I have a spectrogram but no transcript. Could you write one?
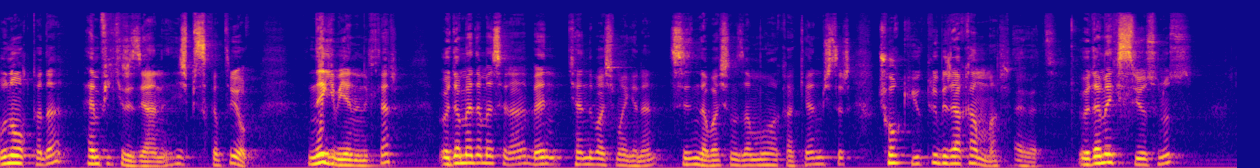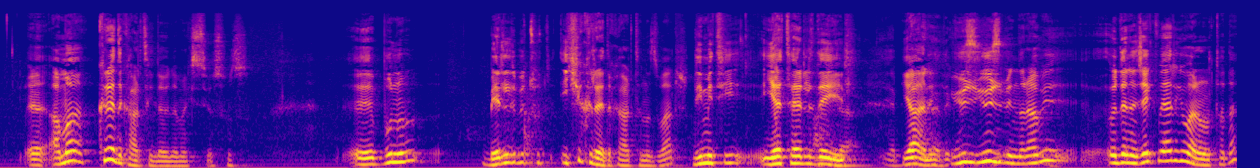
bu noktada hem fikiriz yani hiçbir sıkıntı yok. Ne gibi yenilikler? Ödemede mesela ben kendi başıma gelen, sizin de başınıza muhakkak gelmiştir. Çok yüklü bir rakam var. Evet. ödemek istiyorsunuz E, ama kredi kartıyla ödemek istiyorsunuz. E, bunu belirli bir tut iki kredi kartınız var. Limiti yeterli değil. Aynen. Yani Kredi- 100 100 bin lira bir ödenecek vergi var ortada.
